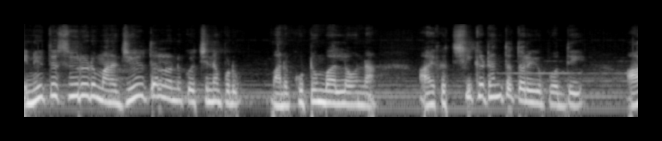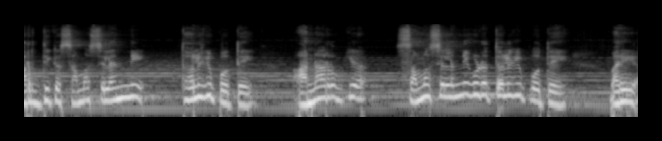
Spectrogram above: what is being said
ఈ నీతి సూర్యుడు మన జీవితంలోనికి వచ్చినప్పుడు మన కుటుంబాల్లో ఉన్న ఆ యొక్క చీకటంతా తొలగిపోద్ది. ఆర్థిక సమస్యలన్నీ తొలగిపోతాయి. అనారోగ్య సమస్యలన్నీ కూడా తొలగిపోతాయి. మరి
